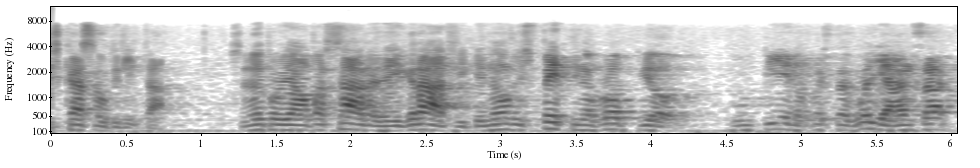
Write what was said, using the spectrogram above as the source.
scarsa utilità. Se noi proviamo a passare dei grafi che non rispettino proprio in pieno questa uguaglianza,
